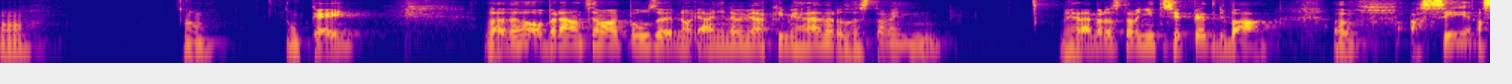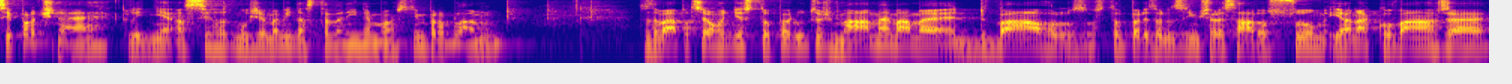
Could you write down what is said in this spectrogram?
No, no, OK. Levého obránce máme pouze jedno, já ani nevím, jaký my hrajeme rozestavení. My hrajeme rozstavení 3-5-2. Eh, asi, asi proč ne? Klidně asi ho můžeme mít nastavený, nemám s tím problém. To znamená, potřebujeme hodně stoperů, což máme. Máme dva stopery s hodnocením 68, Jana Kováře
